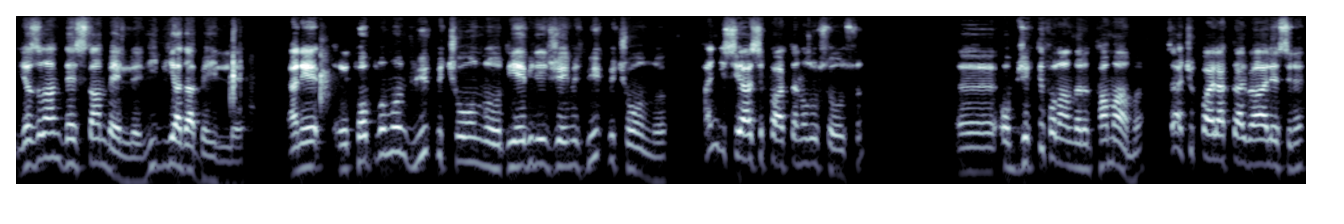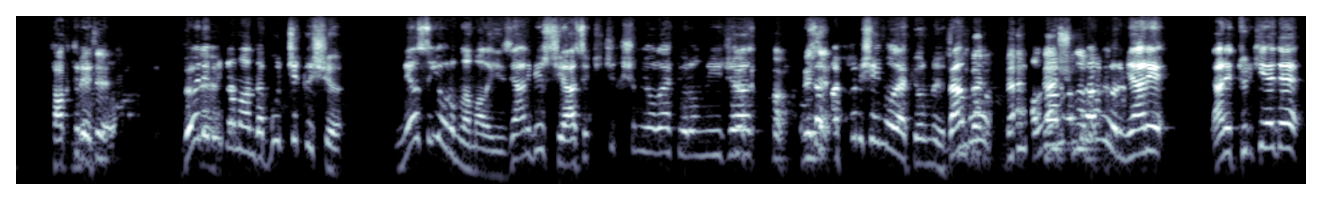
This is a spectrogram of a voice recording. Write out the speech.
yazılan destan belli, Libya'da belli. Yani e, toplumun büyük bir çoğunluğu diyebileceğimiz büyük bir çoğunluğu hangi siyasi partiden olursa olsun e, objektif olanların tamamı Selçuk Bayraktar ve ailesini takdir Mete, ediyor. Böyle bir evet. zamanda bu çıkışı nasıl yorumlamalıyız? Yani bir siyasetçi çıkışı mı olarak yorumlayacağız? Bak Yoksa Mete, başka bir şey mi olarak yorumlayacağız? Ben ben, bunu ben, ben, bak. anlamlandıramıyorum. Yani yani Türkiye'de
